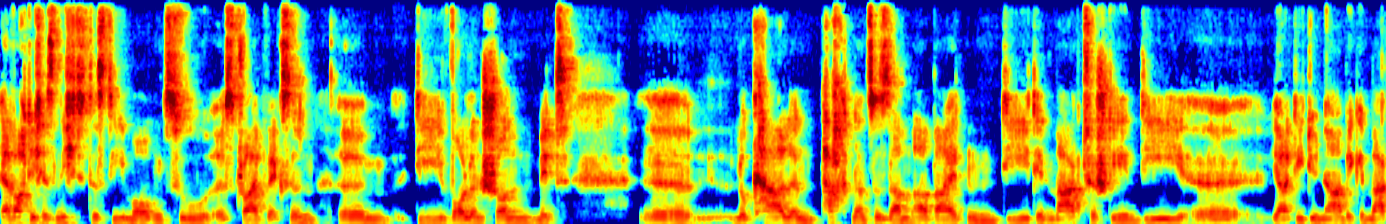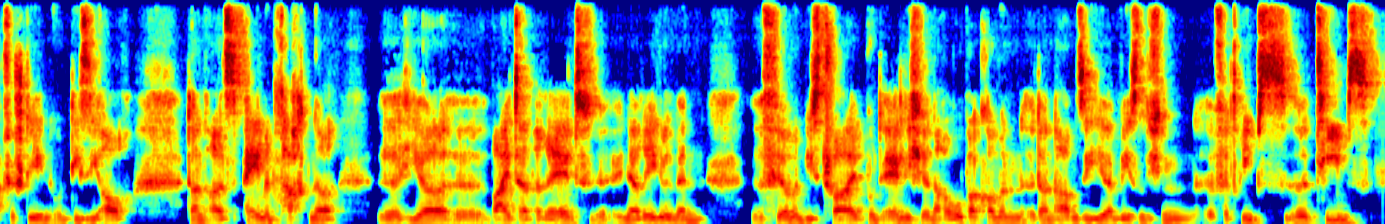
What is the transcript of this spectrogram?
erwarte ich es nicht, dass die morgen zu äh, Stripe wechseln. Ähm, die wollen schon mit äh, lokalen Partnern zusammenarbeiten, die den Markt verstehen, die äh, ja die Dynamik im Markt verstehen und die sie auch dann als Payment-Partner hier weiter berät. In der Regel, wenn Firmen wie Stripe und ähnliche nach Europa kommen, dann haben sie hier im Wesentlichen Vertriebsteams.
